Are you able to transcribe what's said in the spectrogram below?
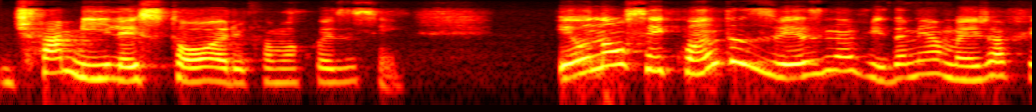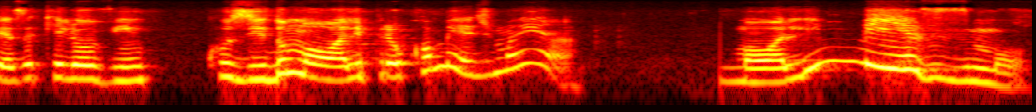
de família, é histórico, é uma coisa assim. Eu não sei quantas vezes na vida minha mãe já fez aquele ovinho cozido mole para eu comer de manhã. Mole mesmo.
